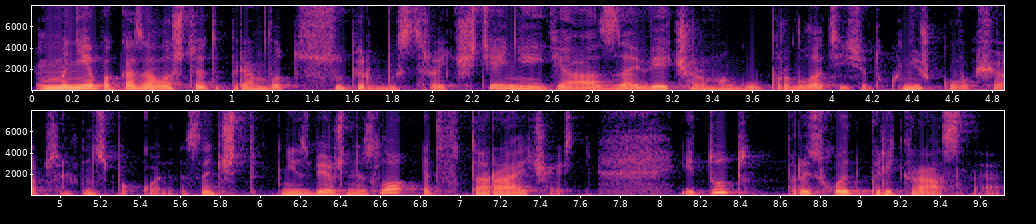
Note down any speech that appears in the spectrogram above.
мне показалось, что это прям вот супер быстрое чтение. Я за вечер могу проглотить эту книжку вообще абсолютно спокойно. Значит, «Неизбежное зло» — это вторая часть. И тут происходит прекрасное.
